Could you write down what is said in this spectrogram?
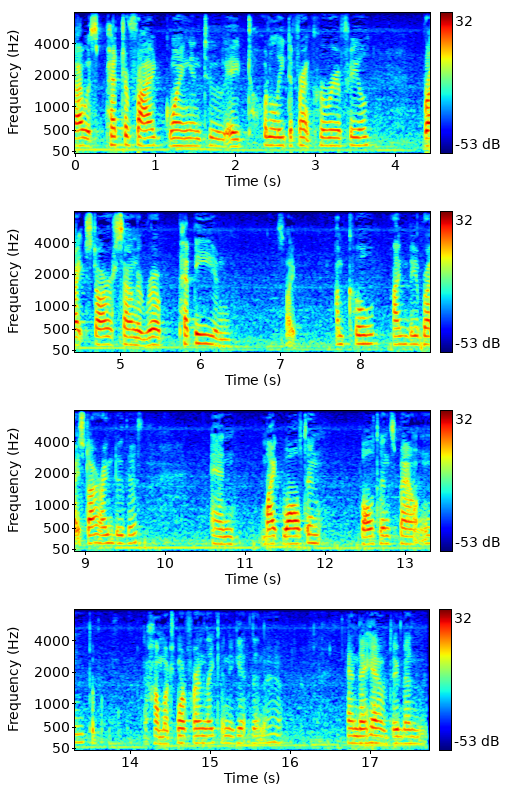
i was petrified going into a totally different career field. Bright star sounded real peppy and it's like i'm cool. I can be a bright star. I can do this. And mike walton walton's mountain the, how much more friendly can you get than that. And they have they've been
